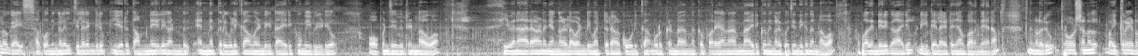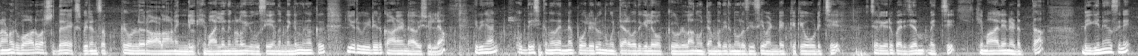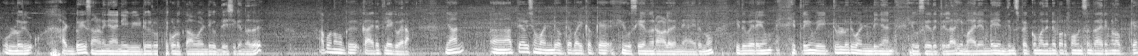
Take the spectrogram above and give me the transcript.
Hello guys അപ്പോൾ നിങ്ങളിൽ ചിലരെങ്കിലും ഈ ഒരു തമ്നയിൽ കണ്ട് എന്നെ തെറിവിളിക്കാൻ വേണ്ടിയിട്ടായിരിക്കും ഈ വീഡിയോ ഓപ്പൺ ചെയ്തിട്ടുണ്ടാവുക. ഇവൻ ഞങ്ങളുടെ വണ്ടി മറ്റൊരാൾക്ക് ഓടിക്കാൻ കൊടുക്കേണ്ട എന്നൊക്കെ പറയാനെന്നായിരിക്കും നിങ്ങളിപ്പോൾ ചിന്തിക്കുന്നുണ്ടാവുക. അപ്പോൾ അതിന്റെ ഒരു കാര്യം ഡീറ്റെയിൽ ആയിട്ട് ഞാൻ പറഞ്ഞുതരാം. നിങ്ങളൊരു പ്രൊഫഷണൽ ബൈക്ക് റൈഡറാണ് ഒരുപാട് വർഷത്തെ എക്സ്പീരിയൻസ് ഒക്കെ ഉള്ള ഒരാളാണെങ്കിൽ ഹിമാലയൻ നിങ്ങൾ യൂസ് ചെയ്യുന്നുണ്ടെങ്കിൽ നിങ്ങൾക്ക് ഈ ഒരു വീഡിയോ കാണേണ്ട ആവശ്യമില്ല. ഇത് ഞാൻ ഉദ്ദേശിക്കുന്നത് എന്നെ പോലെ ഒരു നൂറ്റി അറുപത് കിലോ ഒക്കെ ഉള്ള നൂറ്റമ്പത് ഇരുന്നൂറ് സി സി വണ്ടിയൊക്കെ ഓടിച്ച് ചെറിയൊരു പരിചയം വെച്ച് ഹിമാലയൻ എടുത്ത ബിഗിനേഴ്സിന് ഉള്ളൊരു അഡ്വൈസാണ് ഞാൻ ഈ വീഡിയോയിലൂടെ കൊടുക്കാൻ വേണ്ടി ഉദ്ദേശിക്കുന്നത്. അപ്പോൾ നമുക്ക് കാര്യത്തിലേക്ക് വരാം. ഞാൻ അത്യാവശ്യം വണ്ടിയൊക്കെ ബൈക്കൊക്കെ യൂസ് ചെയ്യുന്ന ഒരാൾ തന്നെയായിരുന്നു. ഇതുവരെയും ഇത്രയും വെയിറ്റുള്ളൊരു വണ്ടി ഞാൻ യൂസ് ചെയ്തിട്ടില്ല. ഹിമാലയന്റെ എൻജിൻ സ്പെക്കും അതിന്റെ പെർഫോമൻസും കാര്യങ്ങളൊക്കെ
